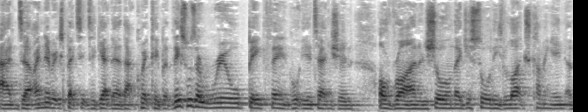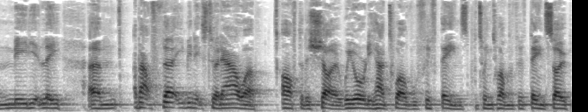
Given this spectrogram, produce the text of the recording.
And uh, I never expected to get there that quickly. But this was a real big thing. It caught the attention of Ryan and Sean. They just saw these likes coming in immediately. Um, about 30 minutes to an hour after the show, we already had 12 or 15s, between 12 and 15. So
